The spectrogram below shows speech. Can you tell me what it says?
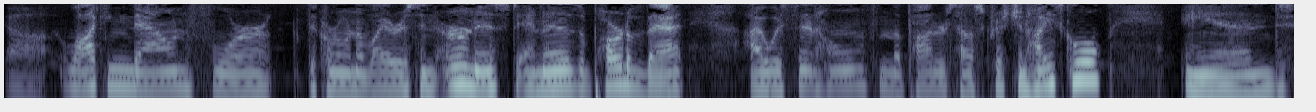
uh, locking down for the coronavirus in earnest, and as a part of that, I was sent home from the Potter's House Christian High School, and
